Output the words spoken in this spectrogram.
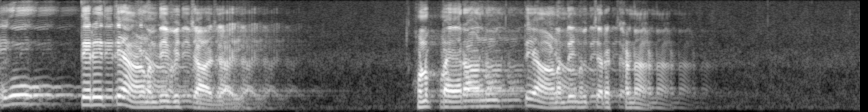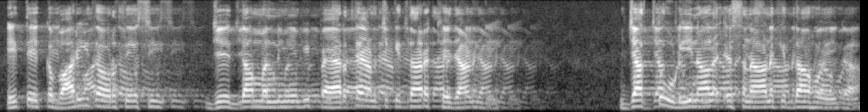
ਉਹ ਤੇਰੇ ਧਿਆਨ ਦੇ ਵਿੱਚ ਆ ਜਾਏ। ਹੁਣ ਪੈਰਾਂ ਨੂੰ ਧਿਆਨ ਦੇ ਵਿੱਚ ਰੱਖਣਾ। ਇਹ ਤੇ ਇੱਕ ਵਾਰੀ ਤੌਰ ਤੇ ਅਸੀਂ ਜੇ ਇਦਾਂ ਮੰਨੀਏ ਵੀ ਪੈਰ ਧਿਆਨ 'ਚ ਕਿੱਦਾਂ ਰੱਖੇ ਜਾਣਗੇ, ਜਾਂ ਧੂੜੀ ਨਾਲ ਇਸ਼ਨਾਨ ਕਿੱਦਾਂ ਹੋਏਗਾ।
